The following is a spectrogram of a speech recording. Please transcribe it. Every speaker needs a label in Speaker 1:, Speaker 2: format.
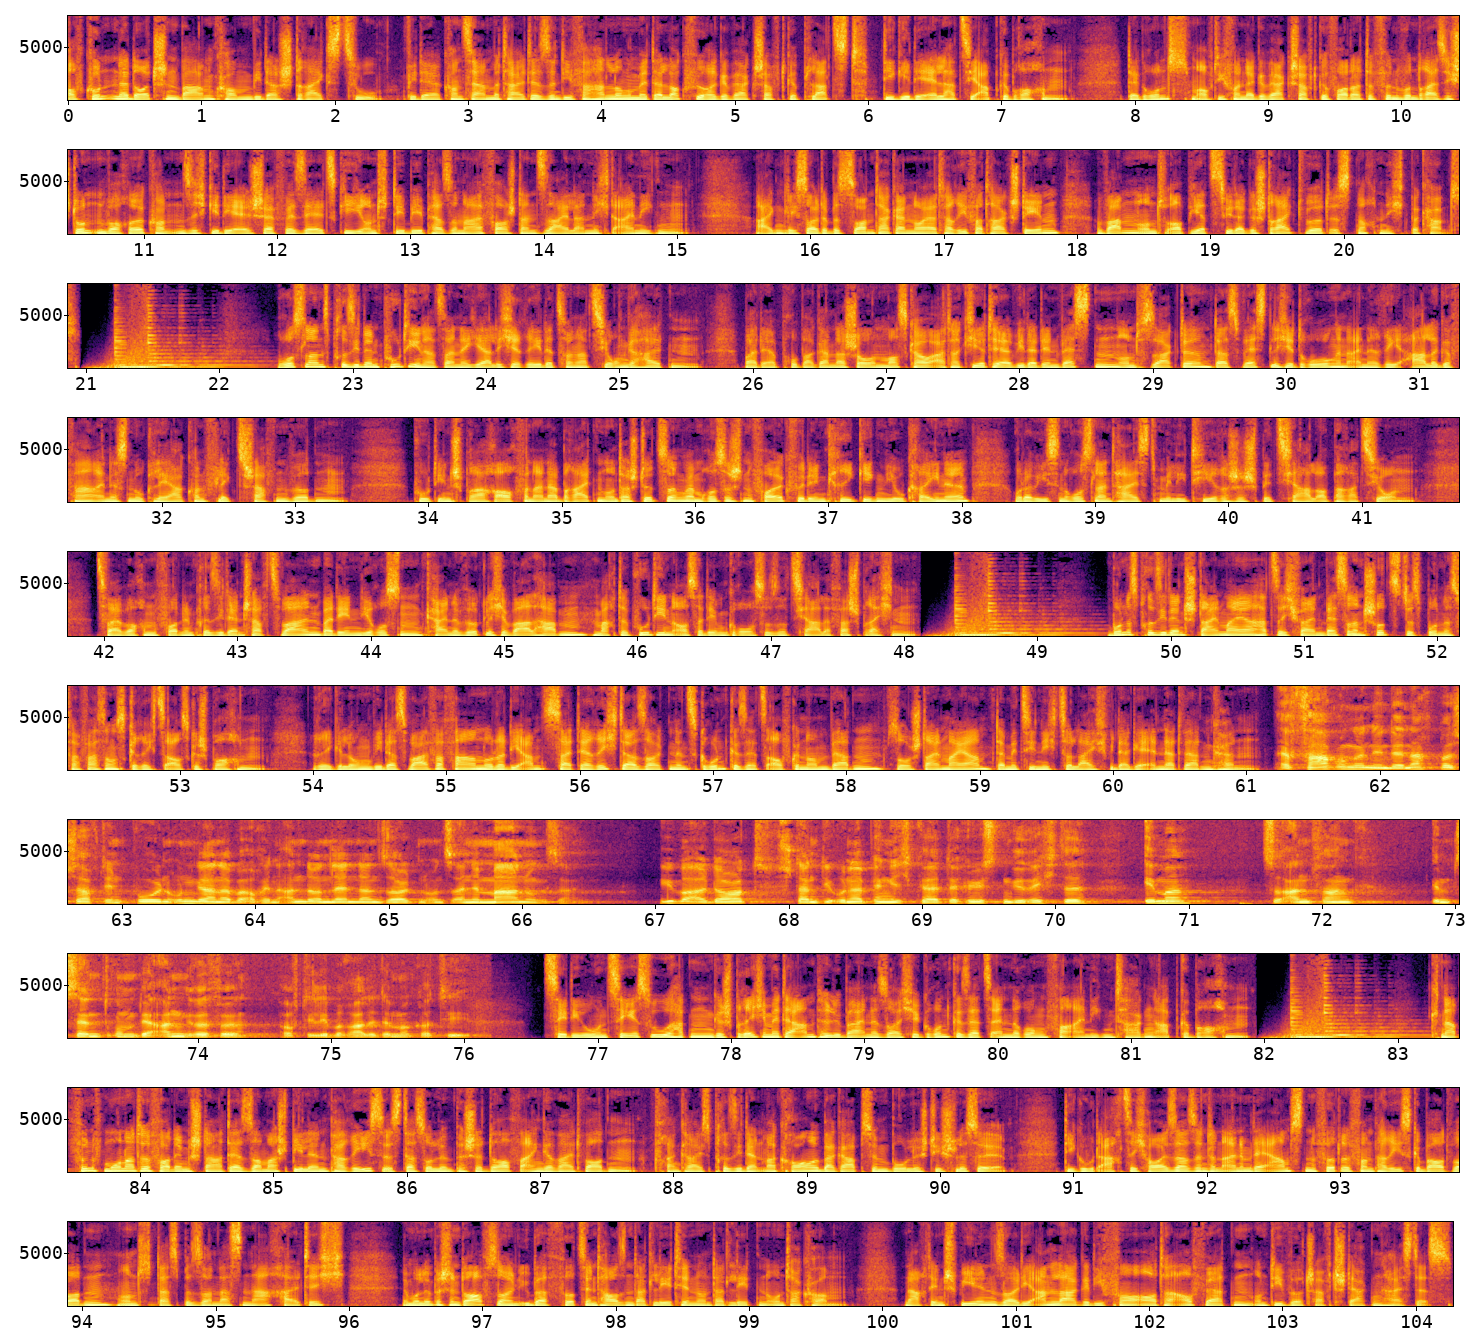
Speaker 1: Auf Kunden der Deutschen Bahn kommen wieder Streiks zu. Wie der Konzern mitteilte, sind die Verhandlungen mit der Lokführergewerkschaft geplatzt. Die GDL hat sie abgebrochen. Der Grund, auf die von der Gewerkschaft geforderte 35-Stunden-Woche konnten sich GDL-Chef Weselski und DB-Personalvorstand Seiler nicht einigen. Eigentlich sollte bis Sonntag ein neuer Tarifvertrag stehen. Wann und ob jetzt wieder gestreikt wird, ist noch nicht bekannt. Russlands Präsident Putin hat seine jährliche Rede zur Nation gehalten. Bei der Propagandashow in Moskau attackierte er wieder den Westen und sagte, dass westliche Drohungen eine reale Gefahr eines Nuklearkonflikts schaffen würden. Putin sprach auch von einer breiten Unterstützung beim russischen Volk für den Krieg gegen die Ukraine oder wie es in Russland heißt, militärische Spezialoperation. Zwei Wochen vor den Präsidentschaftswahlen, bei denen die Russen keine wirkliche Wahl haben, machte Putin außerdem große soziale Versprechen. Bundespräsident Steinmeier hat sich für einen besseren Schutz des Bundesverfassungsgerichts ausgesprochen. Regelungen wie das Wahlverfahren oder die Amtszeit der Richter sollten ins Grundgesetz aufgenommen werden, so Steinmeier, damit sie nicht so leicht wieder geändert werden können.
Speaker 2: Erfahrungen in der Nachbarschaft, in Polen, Ungarn, aber auch in anderen Ländern sollten uns eine Mahnung sein. Überall dort stand die Unabhängigkeit der höchsten Gerichte immer zu Anfang im Zentrum der Angriffe auf die liberale Demokratie.
Speaker 1: CDU und CSU hatten Gespräche mit der Ampel über eine solche Grundgesetzänderung vor einigen Tagen abgebrochen. Knapp fünf Monate vor dem Start der Sommerspiele in Paris ist das Olympische Dorf eingeweiht worden. Frankreichs Präsident Macron übergab symbolisch die Schlüssel. Die gut 80 Häuser sind in einem der ärmsten Viertel von Paris gebaut worden und das besonders nachhaltig. Im Olympischen Dorf sollen über 14.000 Athletinnen und Athleten unterkommen. Nach den Spielen soll die Anlage die Vororte aufwerten und die Wirtschaft stärken, heißt es.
